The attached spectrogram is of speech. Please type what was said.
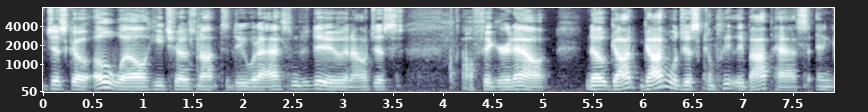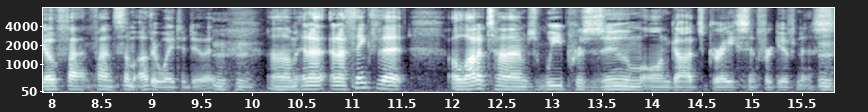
just go, "Oh well, He chose not to do what I asked Him to do, and I'll just, I'll figure it out." No, God, God will just completely bypass and go fi- find some other way to do it. Um, and I and I think that a lot of times we presume on God's grace and forgiveness.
